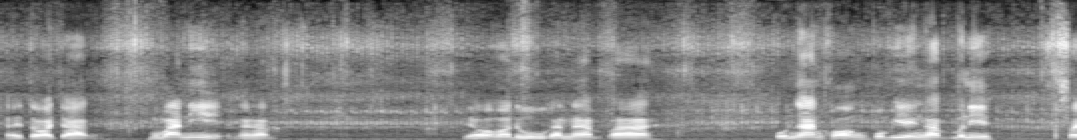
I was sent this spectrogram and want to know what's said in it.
ไถต่อจากหมู่บ้านนี้นะครับ เดี๋ยวมาดูกันนะครับว่าผลงานของผมเองครับวันนี้ใส่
